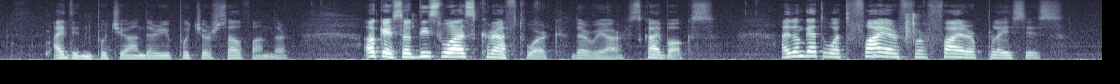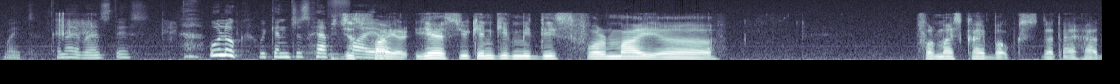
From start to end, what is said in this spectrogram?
I didn't put you under. You put yourself under. Okay, so this was Krafwork. There we are. Skybox. I don't get what fire for fireplace is. Wait, can I res this? Oh look, we can just have just fire. fire. Yes, you can give me this for my uh for my skybox that I had.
